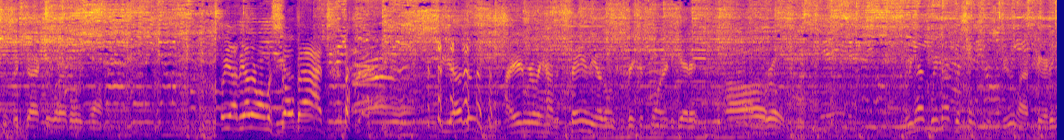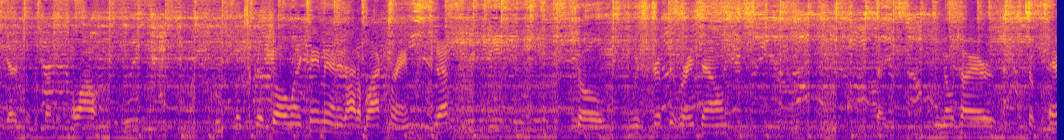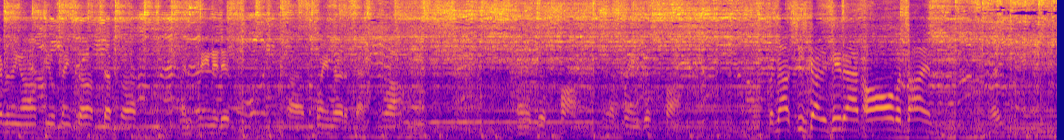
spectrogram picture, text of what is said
this is exactly what I've always wanted. Oh yeah, the other one was so bad. The other, I didn't really have a say in the other one because they just wanted to get it on the oh. road. We had we had this thing since June last year. I didn't get it till December. wow. Looks good. So when it came in, it had a black frame. Yeah. So we stripped it right down. No tires. Took everything off, fuel tanks off, steps off, and painted it uh, flame red effect. Wow. And it just popped. The flame just popped. But now she's got to do that all the time. Right?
